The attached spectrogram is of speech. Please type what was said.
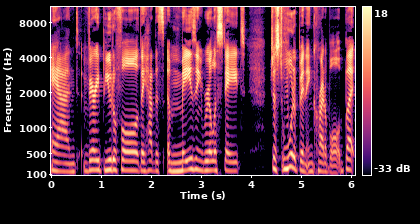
and very beautiful. They had this amazing real estate, just would have been incredible. But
